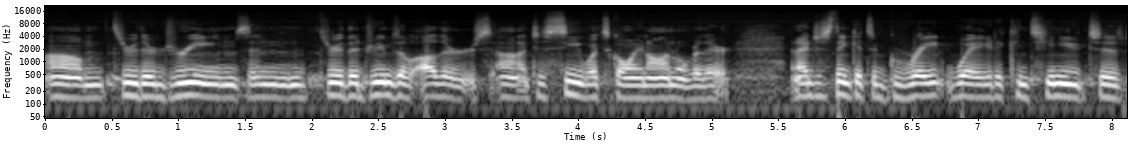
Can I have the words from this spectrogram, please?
um, through their dreams and through the dreams of others uh, to see what's going on over there. And I just think it's a great way to continue to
